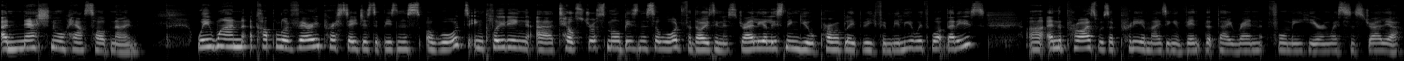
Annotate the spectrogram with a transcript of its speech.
a national household name. We won a couple of very prestigious business awards, including a Telstra Small Business Award. For those in Australia listening, you'll probably be familiar with what that is. Uh, and the prize was a pretty amazing event that they ran for me here in Western Australia.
